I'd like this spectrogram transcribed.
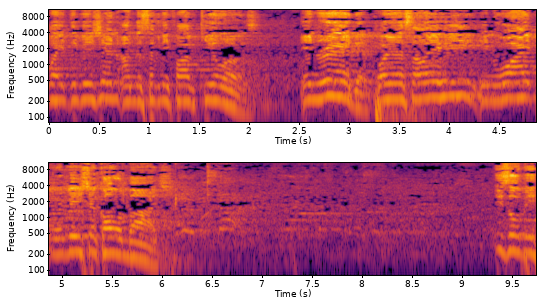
weight division under 75 kilos. In red, Poya Salehi. In white, Ravisha Colombage. This will be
